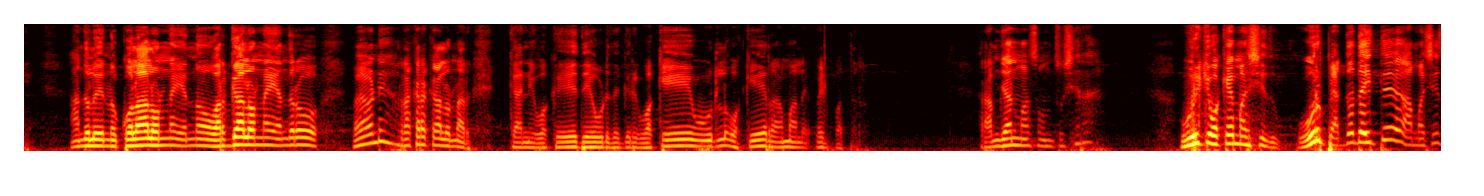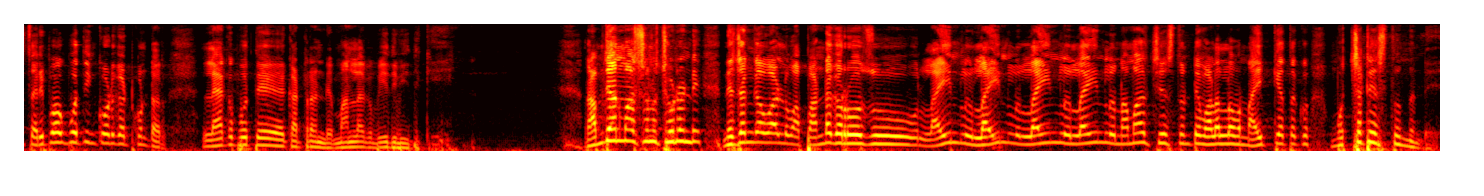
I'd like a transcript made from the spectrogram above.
అందులో ఎన్నో కులాలు ఉన్నాయి ఎన్నో వర్గాలు ఉన్నాయి ఎందరో ఏమండి? రకరకాలు ఉన్నారు కానీ ఒకే దేవుడి దగ్గరికి ఒకే ఊర్లో ఒకే రామాలయం వెళ్ళిపోతారు. రంజాన్ మాసం చూసారా ఊరికి ఒకే మసీదు. ఊరు పెద్దదైతే ఆ మసీదు సరిపోకపోతే ఇంకోటి కట్టుకుంటారు. లేకపోతే కట్టరండి మనలాగా వీధి వీధికి. రంజాన్ మాసంలో చూడండి నిజంగా వాళ్ళు ఆ పండగ రోజు లైన్లు లైన్లు లైన్లు లైన్లు నమాజ్ చేస్తుంటే వాళ్ళల్లో ఉన్న ఐక్యతకు ముచ్చటేస్తుందండి.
